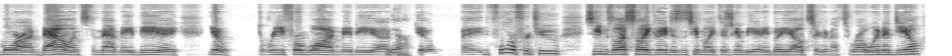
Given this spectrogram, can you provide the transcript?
more unbalanced, and that may be a you know three for one, maybe a yeah. you know four for two seems less likely. It doesn't seem like there's going to be anybody else they're going to throw in a deal.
